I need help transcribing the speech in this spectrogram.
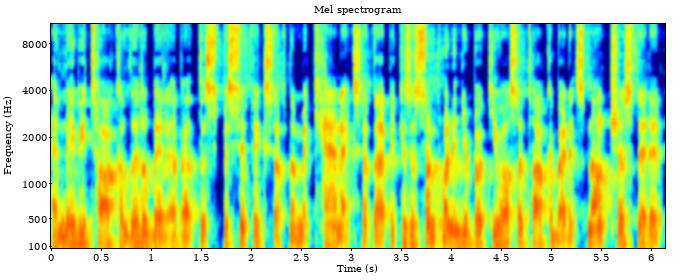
And maybe talk a little bit about the specifics of the mechanics of that because at some point in your book you also talk about it's not just that it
